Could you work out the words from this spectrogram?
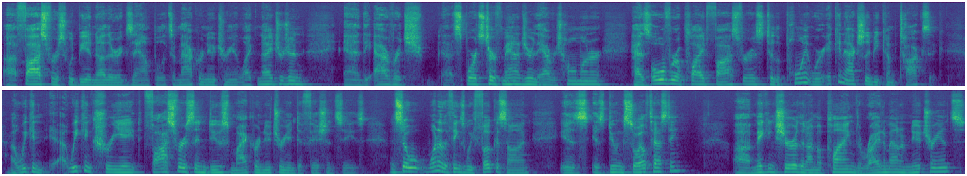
Uh, phosphorus would be another example. It's a macronutrient like nitrogen, and the average uh, sports turf manager, the average homeowner, has over applied phosphorus to the point where it can actually become toxic. Uh, we can uh, we can create phosphorus induced micronutrient deficiencies, and so one of the things we focus on is is doing soil testing, uh, making sure that I'm applying the right amount of nutrients,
